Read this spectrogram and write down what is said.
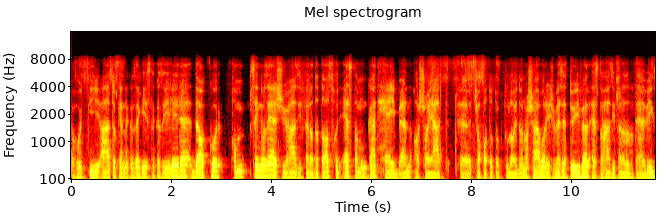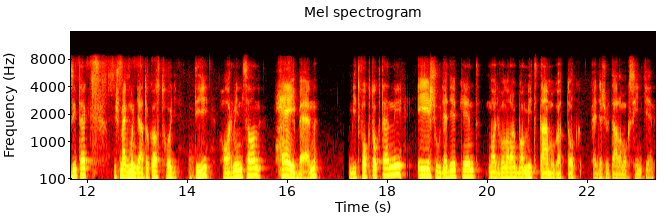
hogy ti álltok ennek az egésznek az élére, de akkor a, szerintem az első házi feladat az, hogy ezt a munkát helyben a saját e, csapatotok tulajdonosával és vezetőivel ezt a házi feladatot elvégzitek, és megmondjátok azt, hogy ti 30-an helyben mit fogtok tenni, és úgy egyébként nagy vonalakban mit támogattok Egyesült Államok szintjén.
